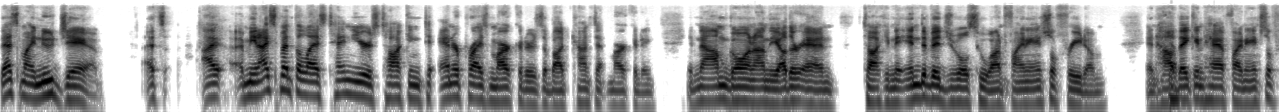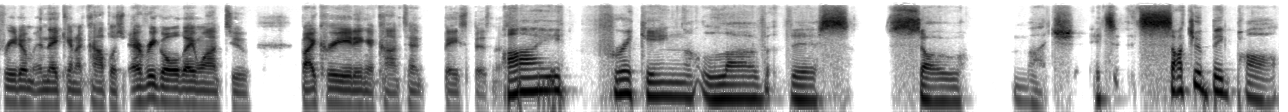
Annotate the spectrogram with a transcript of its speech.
That's my new jam. That's I, I mean, I spent the last 10 years talking to enterprise marketers about content marketing. And now I'm going on the other end, talking to individuals who want financial freedom and how Yep. they can have financial freedom and they can accomplish every goal they want to by creating a content based business. I freaking love this so much. It's, it's such a big part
